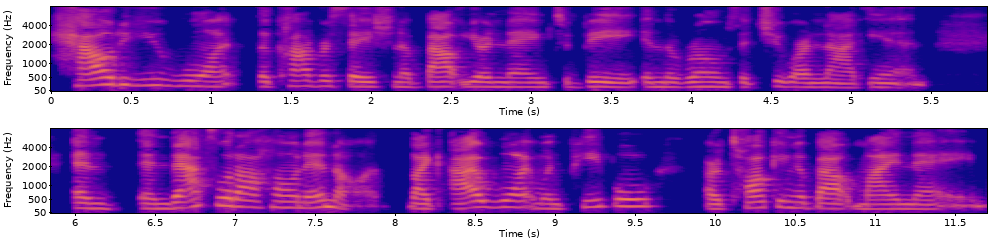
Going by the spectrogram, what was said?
How do you want the conversation about your name to be in the rooms that you are not in? And and that's what i hone in on. Like i want when people are talking about my name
